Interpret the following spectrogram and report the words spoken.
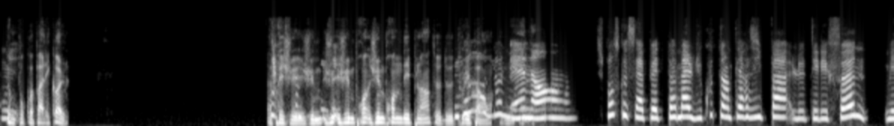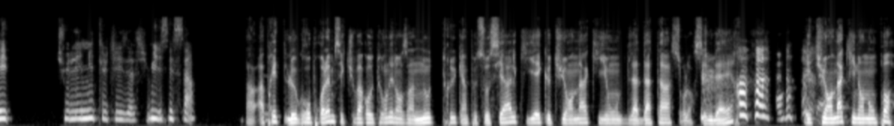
Donc pourquoi pas à l'école? Après, je vais, je, vais, me prendre, je vais me prendre des plaintes de tous les parents. Non, mais non. Je pense que ça peut être pas mal. Du coup, tu n'interdis pas le téléphone, mais tu limites l'utilisation. Oui, c'est ça après, le gros problème, c'est que tu vas retourner dans un autre truc un peu social qui est que tu en as qui ont de la data sur leur cellulaire et tu en as qui n'en ont pas.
